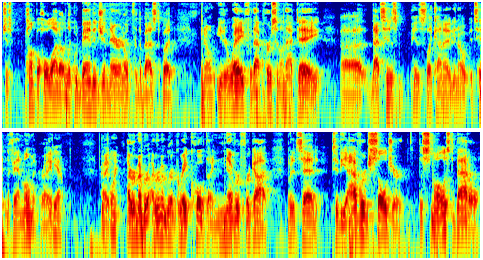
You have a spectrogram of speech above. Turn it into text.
just pump a whole lot of liquid bandage in there and hope for the best. But you know, either way, for that person on that day, uh, that's his his like kind of you know it's hitting the fan moment, right? yeah. Good right? point. I remember I remember a great quote that I never forgot, but it said, "To the average soldier, the smallest battle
